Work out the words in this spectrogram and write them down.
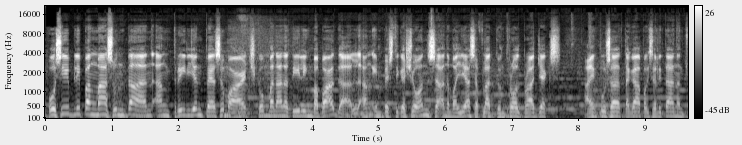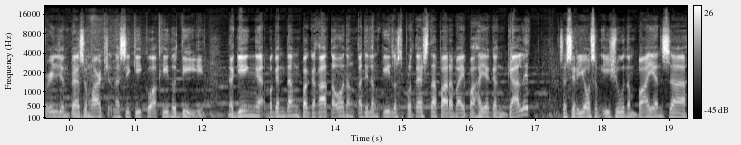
Posible pang masundan ang trillion peso march kung mananatiling mabagal ang investigasyon sa anomalya sa flood control projects. Ayon po sa tagapagsalita ng trillion peso march na si Kiko Aquino D, naging magandang pagkakataon ang kanilang kilos protesta para maipahayag ang galit sa seryosong issue ng bayan sa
